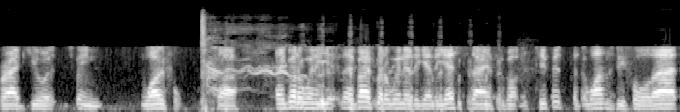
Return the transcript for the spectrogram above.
Brad Hewitt. It's been woeful. So they got. A, they both got a winner together yesterday and forgot to tip it. But the ones before that,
